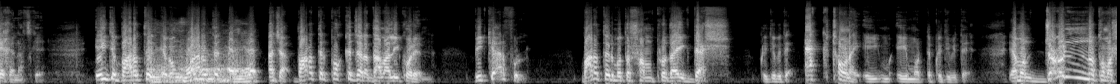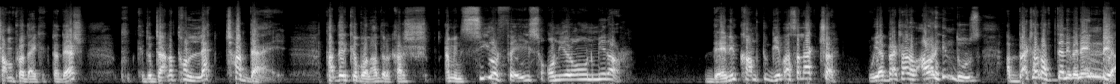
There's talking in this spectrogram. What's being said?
দেখেন আজকে। এই যে ভারতের এবং ভারতের আচ্ছা ভারতের পক্ষে যারা দালালি করেন বি কেয়ারফুল ভারতের মতো সাম্প্রদায়িক দেশ পৃথিবীতে একটাও নাই এই এই মুহূর্তে পৃথিবীতে। এমন জঘন্যতম সাম্প্রদায়িক একটা দেশ, কিন্তু যারা তখন লেকচার দেয় তাদেরকে বলা দরকার I mean see your face on your own mirror then you come to give us a lecture. We are better, our Hindus are better off than even India.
